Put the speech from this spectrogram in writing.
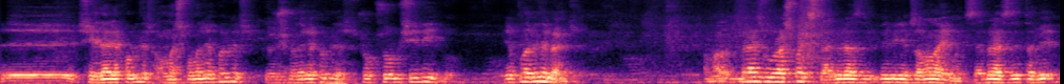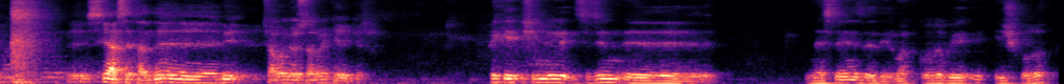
e, şeyler yapabilir, anlaşmalar yapabilir, görüşmeler yapabilir. Çok zor bir şey değil bu. Yapılabilir bence. Ama biraz uğraşmak ister, biraz ne bileyim zaman ayırmak ister. Biraz da tabii e, siyaseten de e, bir çaba göstermek gerekir. Peki şimdi sizin e, mesleğiniz de değil, bak o da bir iş kolu.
